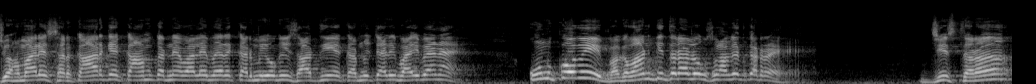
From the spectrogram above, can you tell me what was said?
जो हमारे सरकार के काम करने वाले मेरे कर्मयोगी साथी हैं, कर्मचारी भाई बहन हैं, उनको भी भगवान की तरह लोग स्वागत कर रहे हैं। जिस तरह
